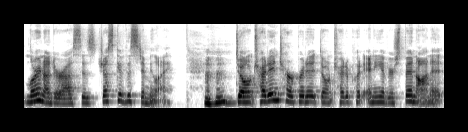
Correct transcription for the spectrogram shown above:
learn under us is just give the stimuli. Mm-hmm. Don't try to interpret it. Don't try to put any of your spin on it.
